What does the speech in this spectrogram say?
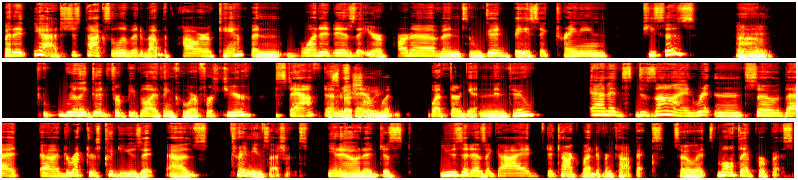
but it, yeah, it just talks a little bit about the power of camp and what it is that you're a part of and some good basic training pieces. Mm-hmm. Um, really good for people, I think, who are first year staff to Especially. understand what, what they're getting into. And it's designed, written so that uh, directors could use it as training sessions, you know, to just use it as a guide to talk about different topics. So it's multi purpose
